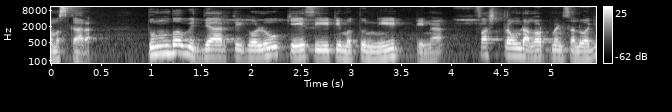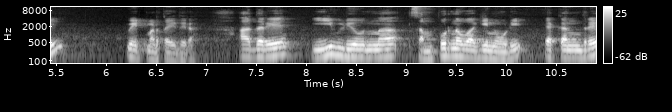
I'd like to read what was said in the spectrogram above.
ನಮಸ್ಕಾರ. ತುಂಬ ವಿದ್ಯಾರ್ಥಿಗಳು ಕೆ ಸಿ ಇ ಟಿ ಮತ್ತು ನೀಟಿನ ಫಸ್ಟ್ ರೌಂಡ್ ಅಲಾಟ್ಮೆಂಟ್ ಸಲುವಾಗಿ ವೇಟ್ ಮಾಡ್ತಾ ಇದ್ದೀರಾ. ಆದರೆ ಈ ವಿಡಿಯೋನ ಸಂಪೂರ್ಣವಾಗಿ ನೋಡಿ, ಯಾಕಂದರೆ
